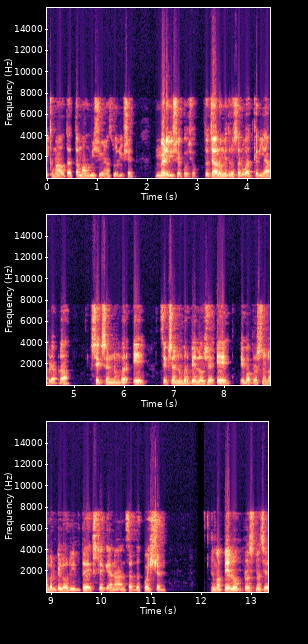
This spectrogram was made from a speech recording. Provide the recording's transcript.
એકમાં આવતા તમામ વિષયોના સોલ્યુશન મેળવી શકો છો. તો ચાલો મિત્રો, શરૂઆત કરીએ આપણે આપણા સેક્શન નંબર એ સેક્શન નંબર પહેલો છે એ એમાં પ્રશ્ન નંબર પહેલો read the extract and answer the question એમાં પહેલો પ્રશ્ન છે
